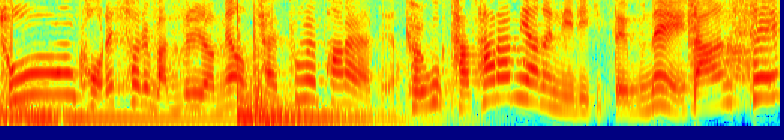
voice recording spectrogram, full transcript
좋은 거래처를 만들려면 발품을 팔아야 돼요. 결국 다 사람이 하는 일이기 때문에 나한테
